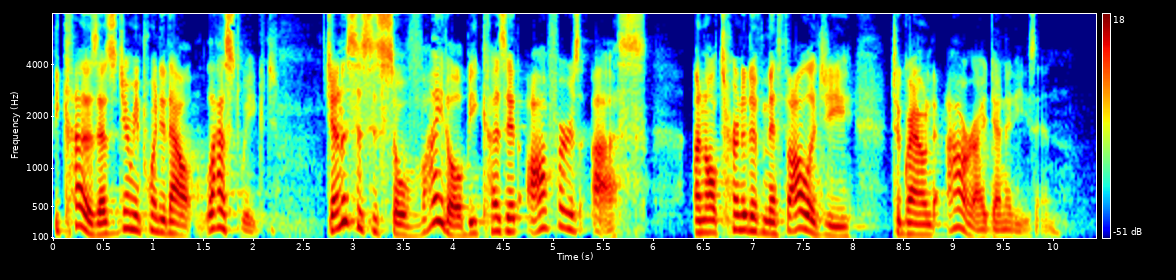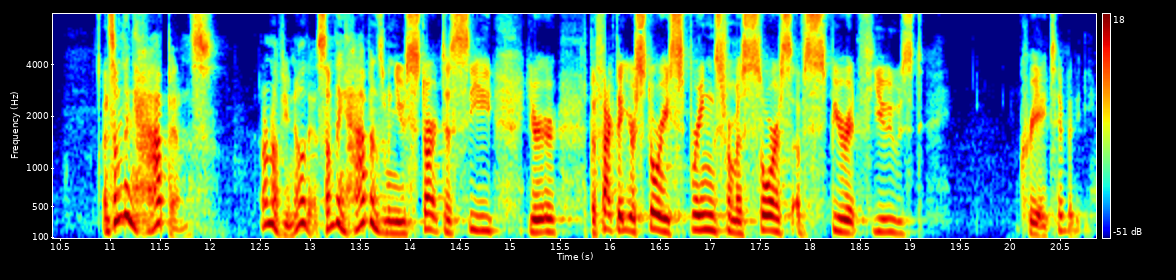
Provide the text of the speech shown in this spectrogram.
because, as Jeremy pointed out last week, Genesis is so vital because it offers us an alternative mythology to ground our identities in. And something happens. I don't know if you know this. Something happens when you start to see your, the fact that your story springs from a source of spirit fused creativity.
